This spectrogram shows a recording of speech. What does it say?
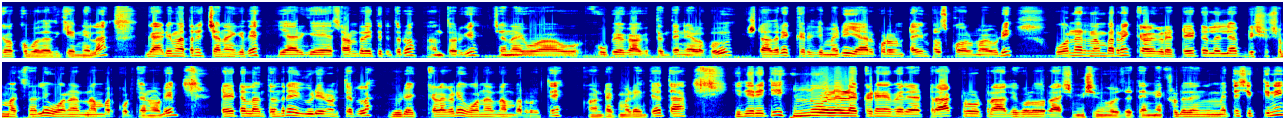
ಕೇಳ್ಕೊಬೋದು, ಅದಕ್ಕೇನಿಲ್ಲ. ಗಾಡಿ ಮಾತ್ರ ಚೆನ್ನಾಗಿದೆ. ಯಾರಿಗೆ ಸಣ್ಣ ರೈತರಿರ್ತಾರೋ ಅಂಥವ್ರಿಗೆ ಚೆನ್ನಾಗಿ ಉಪಯೋಗ ಆಗುತ್ತೆ ಅಂತ ಹೇಳ್ಬೋದು. ಇಷ್ಟ ಆದರೆ ಖರೀದಿ ಮಾಡಿ, ಯಾರು ಕೂಡ ಒಂದು ಟೈಮ್ ಪಾಸ್ ಕಾಲ್ ಮಾಡಿಬಿಡಿ. ಓನರ್ ನಂಬರ್ನೇ ಕೆಳಗಡೆ ಟೈಟಲಲ್ಲಿ ಹಾಕಿ ಡಿಸ್ಕ್ರಿಪ್ಷನ್ ಬಾಕ್ಸ್ನಲ್ಲಿ ಓನರ್ ನಂಬರ್ ಕೊಡ್ತೇವೆ ನೋಡಿ. ಟೈಟಲ್ ಅಂತಂದರೆ ವಿಡಿಯೋ ನೋಡ್ತಿರಲ್ಲ ವಿಡಿಯೋ ಕೆಳಗಡೆ ಓನರ್ ನಂಬರ್ ಇರುತ್ತೆ. ಕಾಂಟ್ಯಾಕ್ಟ್ ಮಾಡಿ ಅಂತ ಹೇಳ್ತಾ, ಇದೇ ರೀತಿ ಇನ್ನೂ ಒಳ್ಳೊಳ್ಳೆ ಕಡಿಮೆ ಬೆಲೆ ಟ್ರಾಕ್ಟ್ರು ಟ್ರಾಲಿಗಳು ರಾಶಿ ಮಿಷಿನ್ಗಳ ಜೊತೆ ನೆಕ್ಸ್ಟ್ ಮತ್ತೆ ಸಿಗ್ತೀನಿ.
